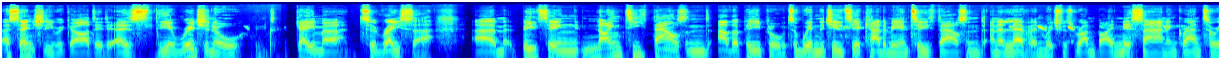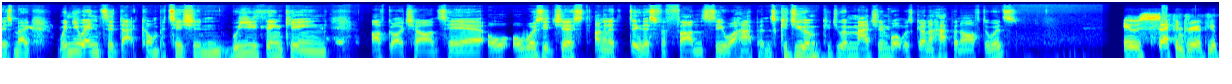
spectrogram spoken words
essentially regarded as the original gamer to racer, um, beating ninety thousand other people to win the GT Academy in 2011, which was run by Nissan and Gran Turismo. When you entered that competition, were you thinking? I've got a chance here, or, or was it just I'm going to do this for fun, see what happens? Could you could you imagine what was going to happen afterwards? It was secondary of your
